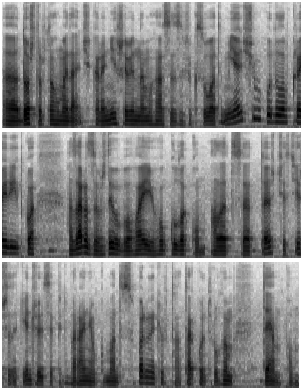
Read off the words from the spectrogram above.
до штрафного майданчика. Раніше він намагався зафіксувати м'яч, що виходило вкрай рідко, а зараз завжди вибиває його кулаком. Але це теж частіше закінчується підбиранням команди суперників та атакою другим темпом.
